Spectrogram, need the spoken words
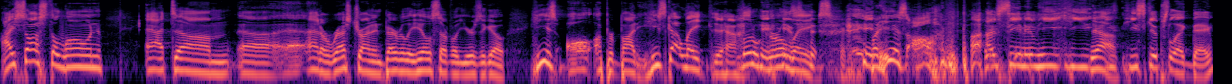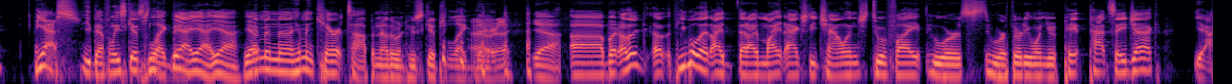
I saw Stallone. At um uh, at a restaurant in Beverly Hills several years ago, he is all upper body. He's got like Yeah. little girl legs, but he is all upper body. I've seen him. He he Yeah. he, he skips leg day. Yes. He definitely skips leg day. Yeah, yeah, yeah. Yep. Him and uh, him and Carrot Top, another one who skips leg day. Oh, really? Yeah. Uh, but other uh, people that I that I might actually challenge to a fight who are who are 31 years. Pat, Pat Sajak. Yeah.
